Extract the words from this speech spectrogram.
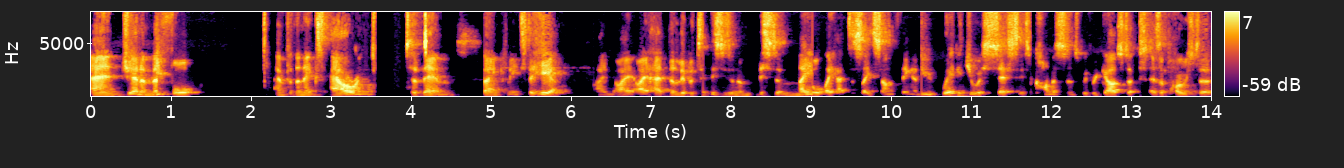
And Jenna, for and for the next hour and to them, bank needs to hear. I, I, I, had the liberty. This is an this is amazing. They had to say something. And you, where did you assess this reconnaissance with regards to, as opposed to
